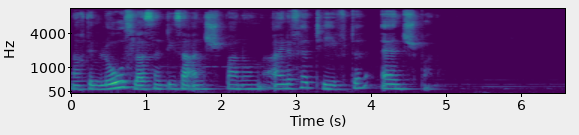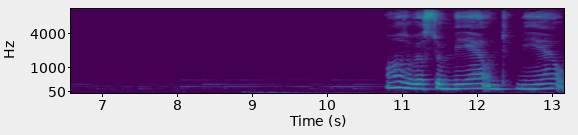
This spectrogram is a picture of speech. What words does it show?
nach dem Loslassen dieser Anspannung eine vertiefte Entspannung. Also wirst du mehr und mehr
